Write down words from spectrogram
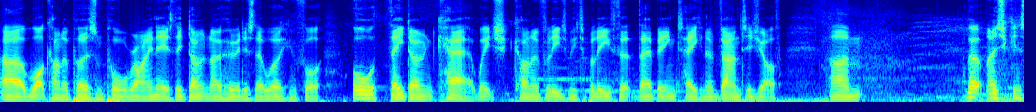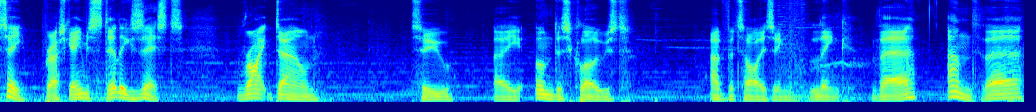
uh, what kind of person Paul Ryan is, they don't know who it is they're working for, or they don't care, which kind of leads me to believe that they're being taken advantage of. Um, but as you can see, Brash Games still exists, right down to a undisclosed advertising link there, and there,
